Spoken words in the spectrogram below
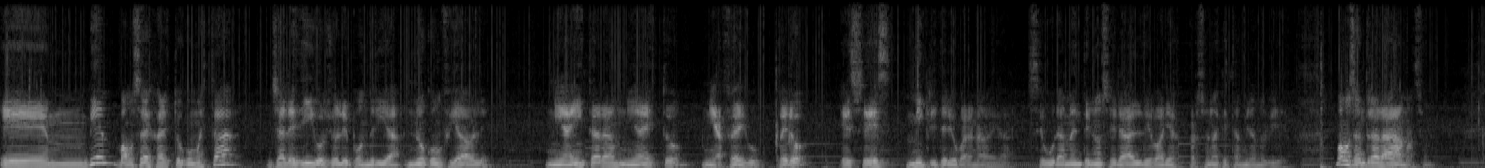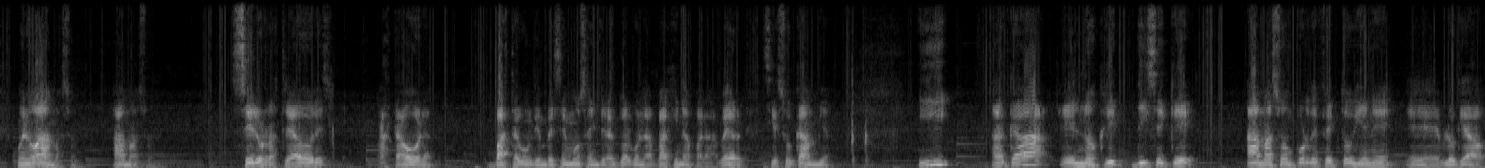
Em, bien, vamos a dejar esto como está. Ya les digo, yo le pondría no confiable, ni a Instagram, ni a esto, ni a Facebook, pero ese es mi criterio para navegar. Seguramente no será el de varias personas que están mirando el video. Vamos a entrar a Amazon. Bueno, Amazon. Amazon. Cero rastreadores hasta ahora. Basta con que empecemos a interactuar con la página para ver si eso cambia. Y acá el NoScript dice que Amazon por defecto viene eh, bloqueado.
